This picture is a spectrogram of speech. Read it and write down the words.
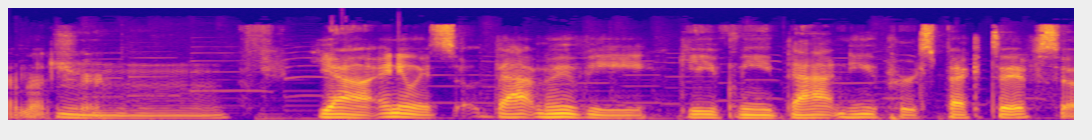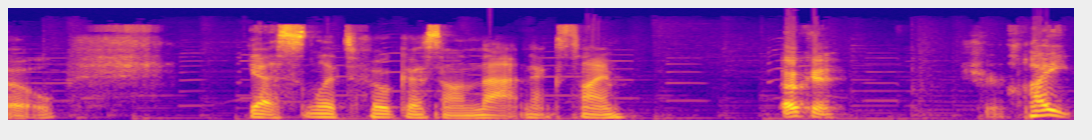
I'm not sure. Mm. Yeah, anyways, that movie gave me that new perspective. So, yes, let's focus on that next time. Okay. はい。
